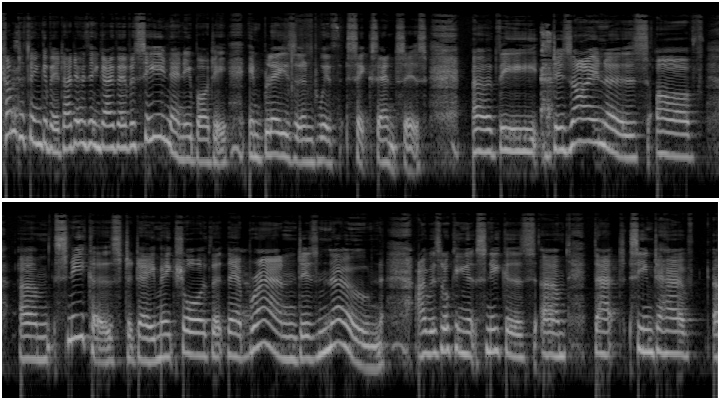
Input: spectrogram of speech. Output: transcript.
Come to think of it, I don't think I've ever seen anybody emblazoned with six senses. Uh, the designers of um, sneakers today make sure that their brand is known. I was looking at sneakers um, that seem to have a,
